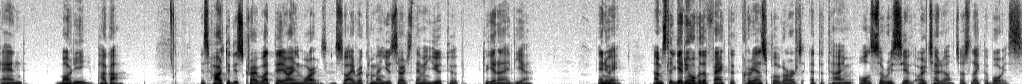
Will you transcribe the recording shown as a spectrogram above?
and 머리 박아. It's hard to describe what they are in words, so I recommend you search them on YouTube to get an idea. Anyway, I'm still getting over the fact that Korean schoolgirls at the time also received 얼차려 just like the boys.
